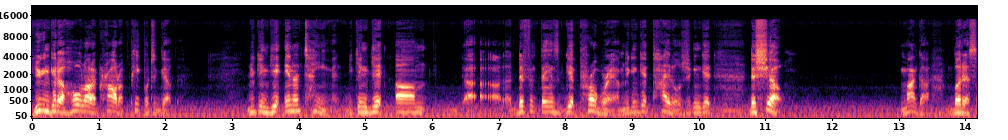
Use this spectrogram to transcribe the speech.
You can get a whole lot of crowd of people together. You can get entertainment. You can get um, uh, uh, different things. Get programmed. You can get titles. You can get the show. My God, but it's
